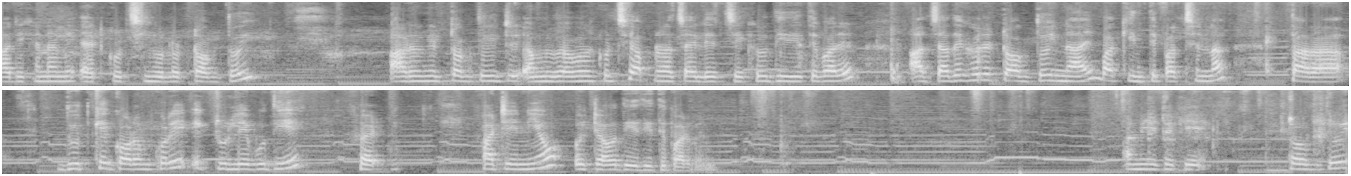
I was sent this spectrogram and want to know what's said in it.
আর এখানে আমি অ্যাড করছি হলো টক দই। আর রঙের টক দই আমি ব্যবহার করছি, আপনারা চাইলে যে কেউ দিয়ে দিতে পারেন। আর যাদের ঘরে টক দই নাই বা কিনতে পারছেন না, তারা দুধকে গরম করে একটু লেবু দিয়ে ফাটিয়ে নিয়েও ওইটাও দিয়ে দিতে পারবেন। আমি এটাকে টক দই,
